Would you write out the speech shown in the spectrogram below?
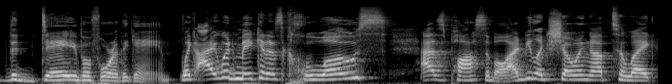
the day before the game. Like I would make it as close as possible. I'd be like showing up to like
